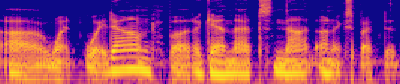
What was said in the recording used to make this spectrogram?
uh, went way down. But again, that's not unexpected.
